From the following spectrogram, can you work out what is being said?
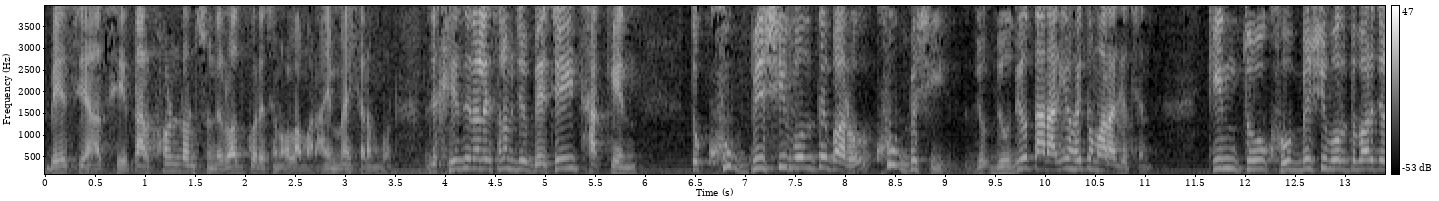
বেঁচে আছে। তার খণ্ডন শুনে রদ করেছেন ওলামার আইম্মাই কারামগণ। যে খেজির আলি সাল্লাম যে বেঁচেই থাকেন তো খুব বেশি বলতে পারো, খুব বেশি যদিও তার আগে হয়তো মারা গেছেন। কিন্তু খুব বেশি বলতে পারো যে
